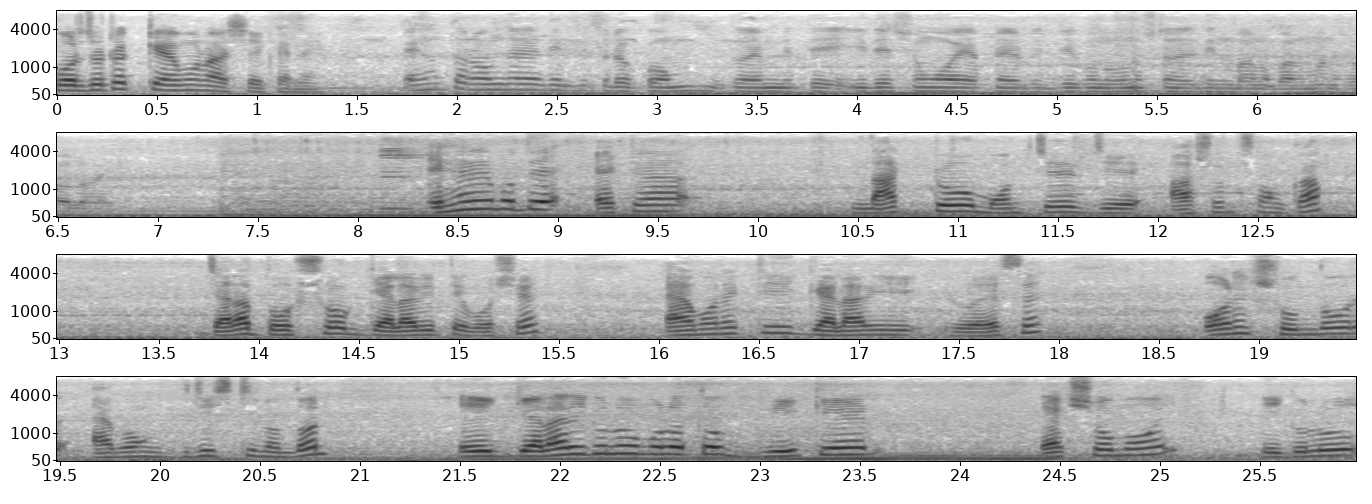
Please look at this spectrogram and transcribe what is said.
পর্যটক কেমন আসে এখানে? এখন তো রমজানের দিন কিছুটা কম তো এমনিতে ঈদের সময় আপনার যে কোনো অনুষ্ঠানের দিন ভালো ভালো মানুষ ভালো হয়। এখানের মধ্যে একটা নাট্য মঞ্চের যে আসন সংখ্যা, যারা দর্শক গ্যালারিতে বসে, এমন একটি গ্যালারি রয়েছে। অনেক সুন্দর এবং দৃষ্টিনন্দন। এই গ্যালারিগুলো মূলত গ্রিকের একসময় এগুলো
